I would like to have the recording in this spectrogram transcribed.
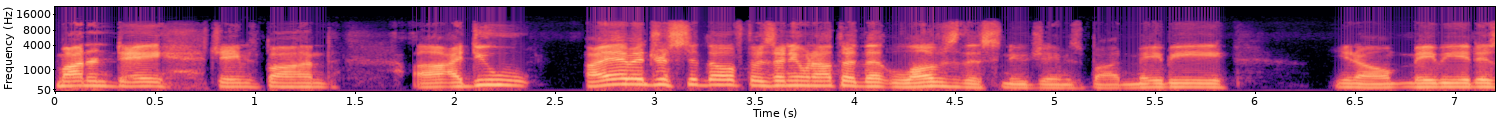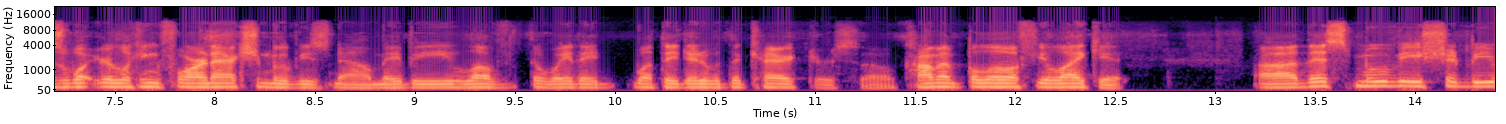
modern day James Bond. Uh, I do. I am interested though if there's anyone out there that loves this new James Bond. Maybe, you know, maybe it is what you're looking for in action movies now. Maybe you love the way they what they did with the characters. So comment below if you like it. Uh, this movie should be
